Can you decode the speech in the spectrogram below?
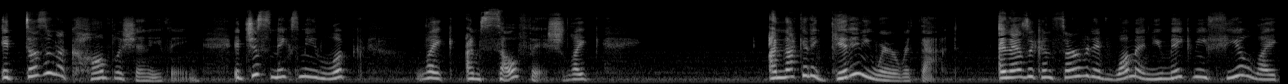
it doesn't accomplish anything. It just makes me look like I'm selfish, like I'm not going to get anywhere with that. And as a conservative woman, you make me feel like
